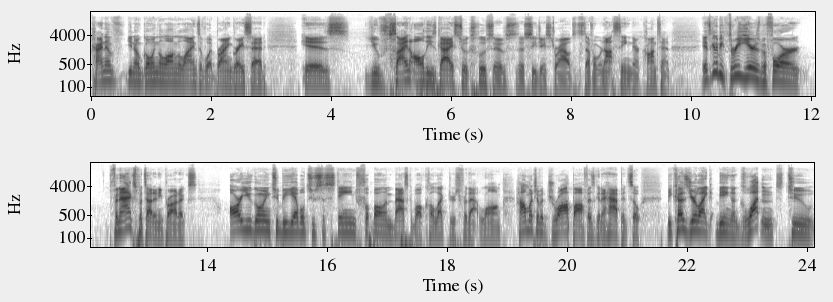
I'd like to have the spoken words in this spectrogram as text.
kind of you know, going along the lines of what Brian Gray said, is you've signed all these guys to exclusives, the CJ Strouds and stuff, and we're not seeing their content. It's going to be three years before Fanatics puts out any products. Are you going to be able to sustain football and basketball collectors for that long? How much of a drop off is going to happen? So, because you're like being a glutton to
